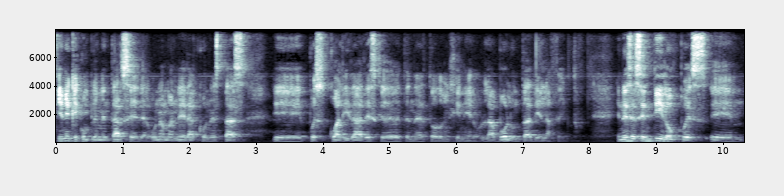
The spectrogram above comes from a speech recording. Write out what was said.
tiene que complementarse de alguna manera con estas eh, pues, cualidades que debe tener todo ingeniero, la voluntad y el afecto. En ese sentido, pues eh,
